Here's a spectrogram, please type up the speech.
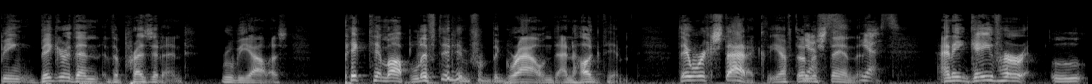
being bigger than the president, Rubiales, picked him up, lifted him from the ground, and hugged him. They were ecstatic. You have to Yes, understand this. yes. And he gave her l-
